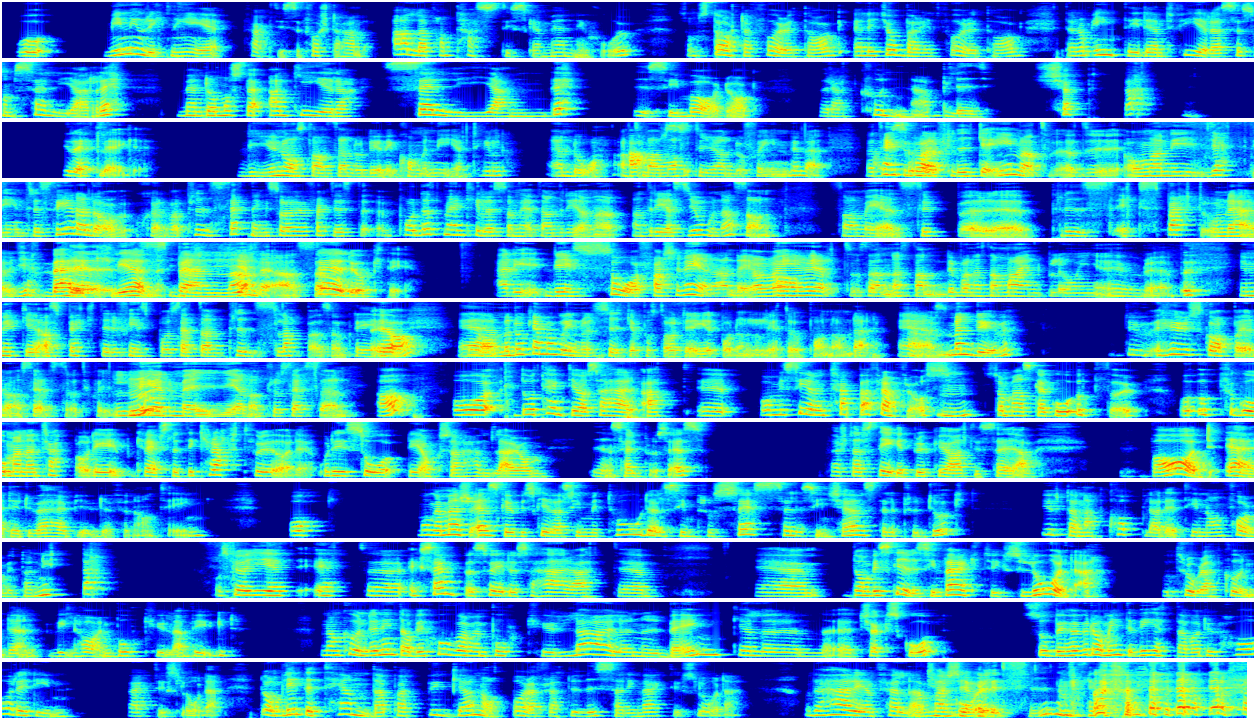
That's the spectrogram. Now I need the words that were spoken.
Och min inriktning är faktiskt i första hand alla fantastiska människor som startar företag eller jobbar i ett företag där de inte identifierar sig som säljare men de måste agera säljande i sin vardag för att kunna bli köpta i rätt läge. Det är ju någonstans ändå det det kommer ner till ändå. Att Absolut. man måste ju ändå få in det där. Jag tänkte Absolut. bara flika in att, att, om man är jätteintresserad av själva prissättning så har jag faktiskt poddat med en kille som heter Andrea, Andreas Jonasson som är superprisexpert om det här. Jättespännande. Alltså. Jätteduktig. Ja, det, det är så fascinerande. Jag var ja. helt, så nästan, det var nästan mindblowing hur, hur mycket aspekter det finns på att sätta en prislapp. Alltså. Det, ja. Eh, Men då kan man gå in och kika på Starta eget-podden och leta upp honom där. Eh, yes. Men du, du, hur skapar jag då en säljstrategi? Mm. Led mig igenom processen. Ja, och då tänkte jag så här att eh, om vi ser en trappa framför oss mm. som man ska gå upp för. Och uppför går man en trappa och det krävs lite kraft för att göra det. Och det är så det också handlar om i en säljprocess. Första steget brukar jag alltid säga, vad är det du erbjuder för någonting? Och många människor älskar att beskriva sin metod eller sin process eller sin tjänst eller produkt utan att koppla det till någon form av nytta. Och ska jag ge ett, ett eh, exempel så är det så här att uh, de beskriver sin verktygslåda och tror att kunden vill ha en bokhylla byggd. Men om kunden inte har behov av en bokhylla eller en ny bänk eller en, ett köksskåp så behöver de inte veta vad du har i din verktygslåda. De blir inte tända på att bygga något bara för att du visar din verktygslåda. Och det här är en fälla. Det kanske är väldigt fin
